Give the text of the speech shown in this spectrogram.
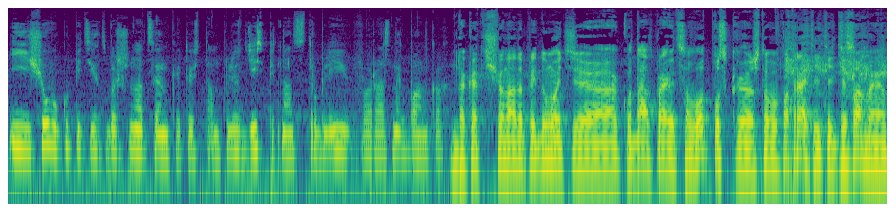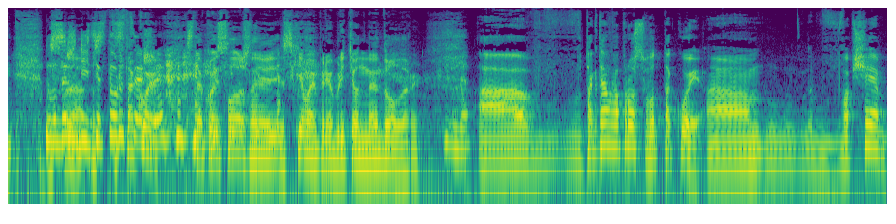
и еще вы купите их с большой наценкой, то есть там плюс 10-15 рублей в разных банках. Так это еще надо придумать, э, куда отправиться в отпуск, э, чтобы потратить эти самые... Ну, подождите, Турция с такой, сложной схемой приобретенные доллары. А, тогда вопрос вот такой. А, вообще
